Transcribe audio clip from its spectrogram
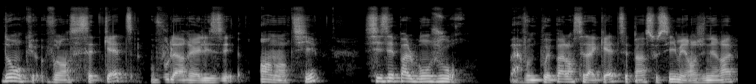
Donc, vous lancez cette quête, vous la réalisez en entier. Si c'est pas le bon jour, bah, vous ne pouvez pas lancer la quête, c'est pas un souci, mais en général,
